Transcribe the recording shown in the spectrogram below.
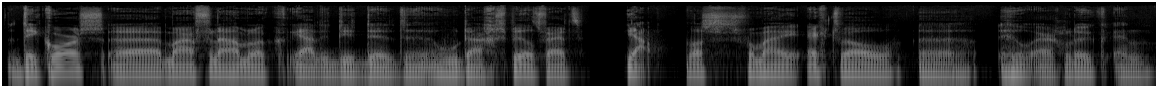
decors. eh, maar voornamelijk ja, die, die, de, de, hoe daar gespeeld werd. Ja, was voor mij echt wel eh, heel erg leuk en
